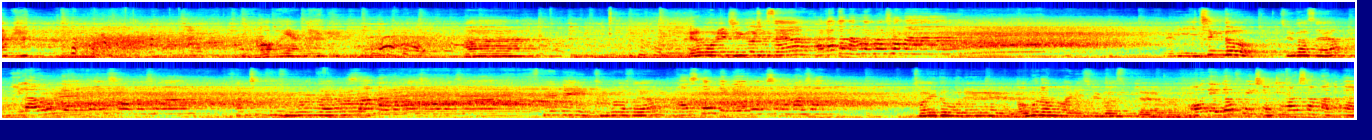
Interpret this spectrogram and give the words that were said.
악학. 어, 하얀 악. 아, 여러분 오늘 즐거우셨어요? 大家今日開唔開心啊？ 여기 2층도 즐거웠어요? 二樓嘅 fans 開唔開心？ 3층도 즐거웠나요? 三樓嘅 fans 開唔開心？ 스탠딩 즐거웠어요? 啊，standing 嘅 fans 開唔開心？ 저희도 오늘 너무너무 많이 즐거웠습니다, 여러분. 我哋都非常之開心啊！今日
